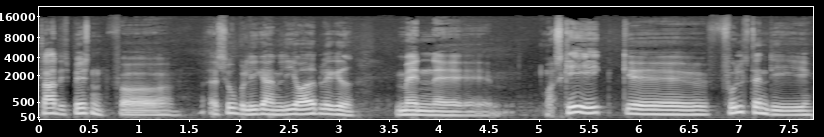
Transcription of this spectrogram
klart i spidsen for Superligaen lige i øjeblikket, men øh, måske ikke øh, fuldstændig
